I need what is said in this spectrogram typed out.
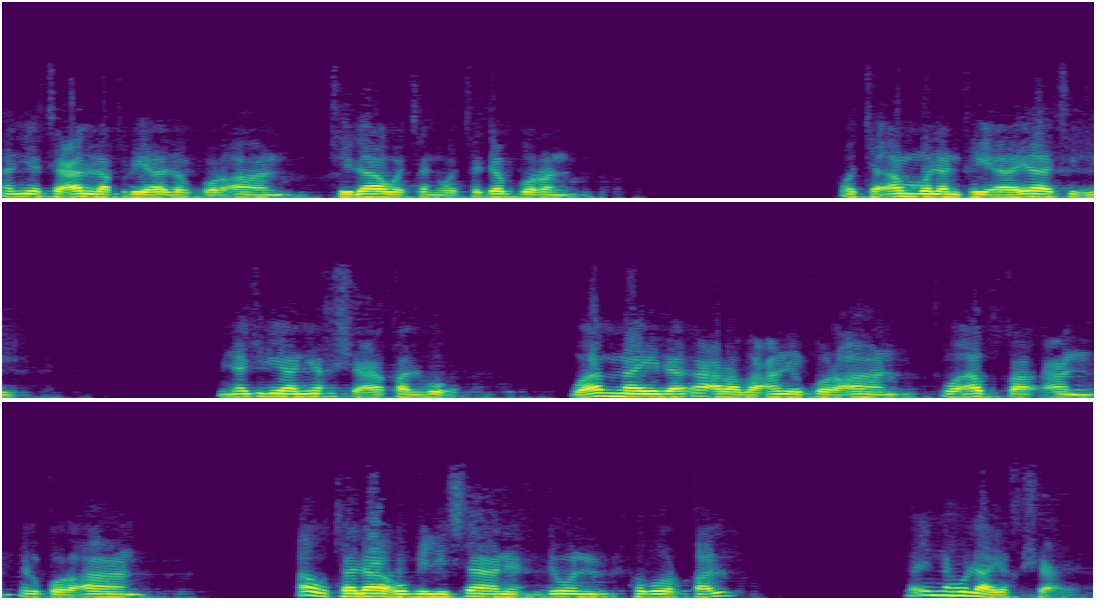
أن يتعلق بهذا القرآن تلاوة وتدبرا وتأملا في آياته من أجل أن يخشع قلبه. وأما إذا أعرض عن القرآن وأبطأ عن القرآن أو تلاه بلسانه دون حضور قلب فإنه لا يخشع.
